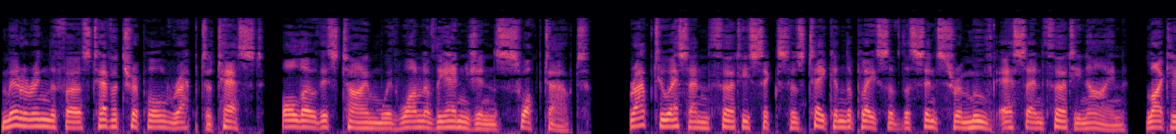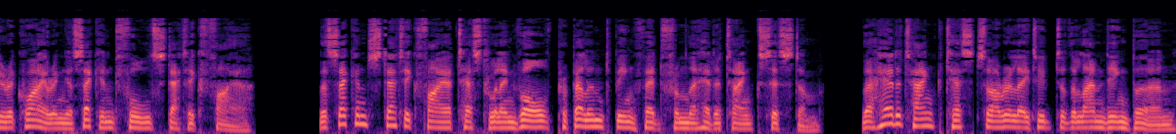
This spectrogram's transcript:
mirroring the first ever triple Raptor test, although this time with one of the engines swapped out. Raptor SN36 has taken the place of the since removed SN39, likely requiring a second full static fire. The second static fire test will involve propellant being fed from the header tank system. The header tank tests are related to the landing burn,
